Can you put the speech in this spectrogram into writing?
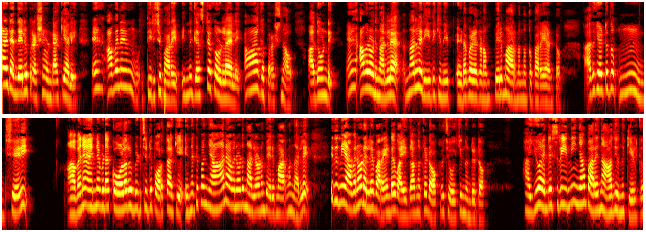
ആയിട്ട് എന്തേലും പ്രശ്നം ഉണ്ടാക്കിയാലേ ഏ അവന് തിരിച്ചു പറയും. ഇന്ന് ഗസ്റ്റ് ഒക്കെ ഉള്ളതല്ലേ ആകെ പ്രശ്നമാവും അതുകൊണ്ട് ഏ അവനോട് നല്ല നല്ല രീതിക്ക് നീ ഇടപഴകണം പെരുമാറണം എന്നൊക്കെ പറയാം കേട്ടോ അത് കേട്ടത് ശരി. അവനെ എന്നെ ഇവിടെ കോളർ പിടിച്ചിട്ട് പുറത്താക്കി എന്നിട്ടിപ്പം ഞാൻ അവനോട് നല്ലോണം പെരുമാറണം എന്നല്ലേ? ഇത് നീ അവനോടല്ലേ പറയേണ്ടത്? വൈകാന്നൊക്കെ ഡോക്ടർ ചോദിക്കുന്നുണ്ട് കേട്ടോ അയ്യോ എന്റെ ശ്രീ നീ ഞാൻ പറയുന്ന ആദ്യം ഒന്ന് കേൾക്ക്.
